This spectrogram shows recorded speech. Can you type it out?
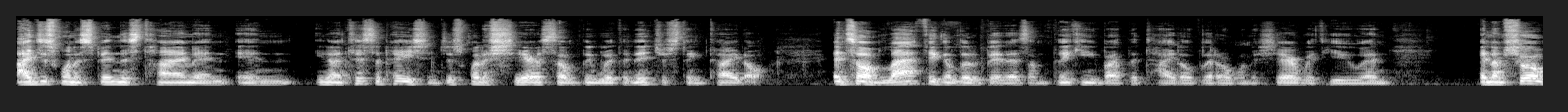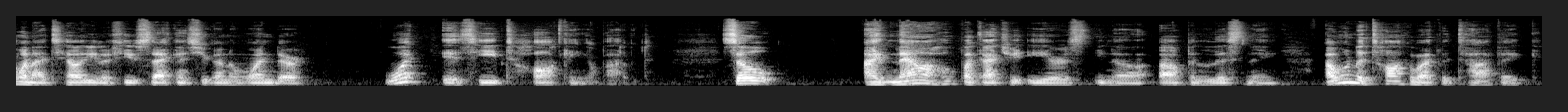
I just want to spend this time in, in you know anticipation, just want to share something with an interesting title. And so I'm laughing a little bit as I'm thinking about the title that I want to share with you. And and I'm sure when I tell you in a few seconds, you're going to wonder, what is he talking about? So I now I hope I got your ears, you know, up and listening. I want to talk about the topic,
